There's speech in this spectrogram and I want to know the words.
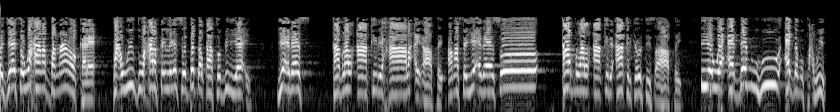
wajaasa waxaana bannaan oo kale tacwiidu xarafka in laga soo bedel qaato bilyaai yadaas qabla alaakiri xaalo ay ahaatay. Amase ya-daasoo qabla alaakiri aakirka hortiisa ahaatay. Iyo wa cadamu tacwiid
